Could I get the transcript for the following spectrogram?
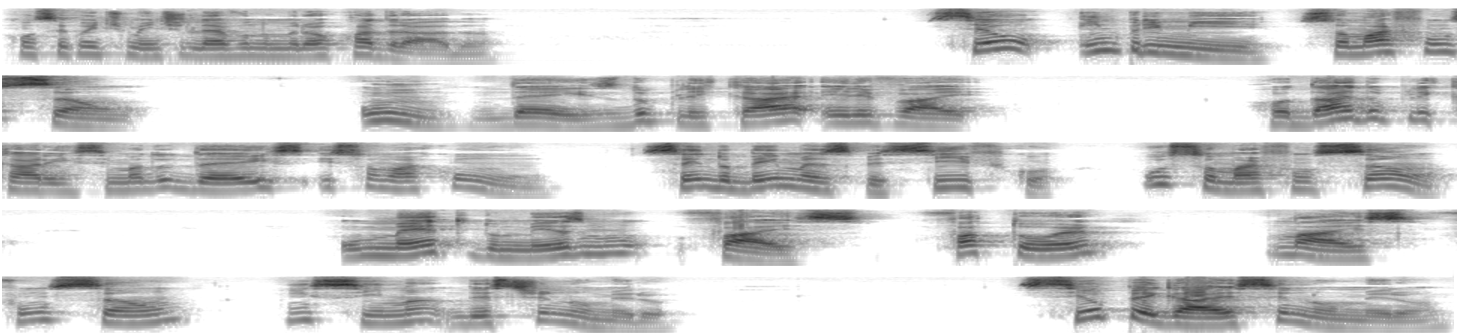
consequentemente leva o número ao quadrado. Se eu imprimir somar função 1, 10, duplicar, ele vai rodar e duplicar em cima do 10 e somar com 1. Sendo bem mais específico, o somar função, o método mesmo faz fator mais função em cima deste número. Se eu pegar esse número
